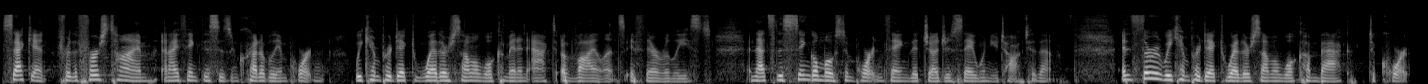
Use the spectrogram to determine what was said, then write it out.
Second, for the first time, and I think this is incredibly important, we can predict whether someone will commit an act of violence if they're released. And that's the single most important thing that judges say when you talk to them. And third, we can predict whether someone will come back to court.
